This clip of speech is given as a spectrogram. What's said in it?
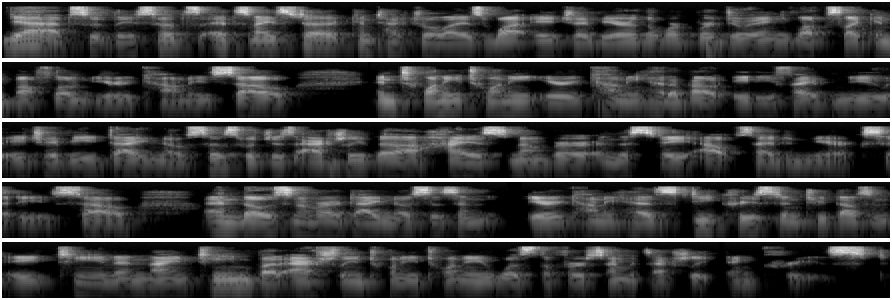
Yeah, absolutely. So it's it's nice to contextualize what HIV or the work we're doing looks like in Buffalo and Erie County. So in 2020, Erie County had about 85 new HIV diagnoses, which is actually the highest number in the state outside of New York City. So, and those number of diagnoses in Erie County has decreased in 2018 and 19, but actually in 2020 was the first time it's actually increased.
